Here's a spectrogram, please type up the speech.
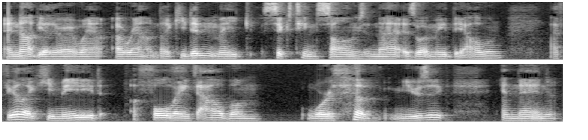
and not the other way around. Like, he didn't make 16 songs, and that is what made the album. I feel like he made a full length album worth of music and then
